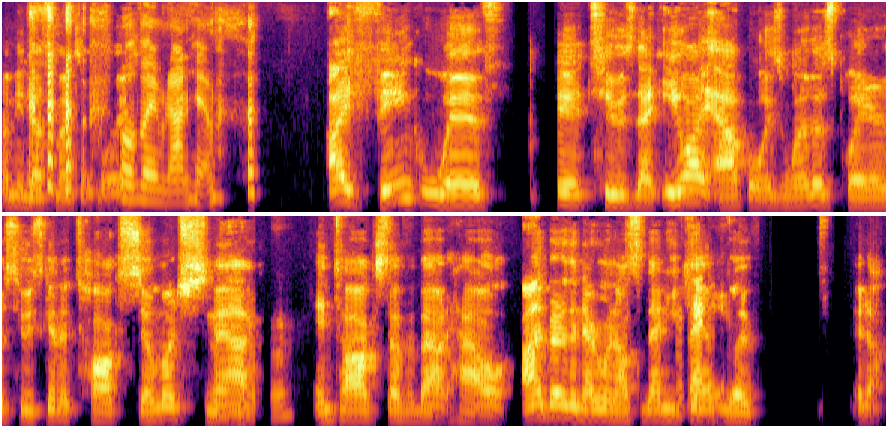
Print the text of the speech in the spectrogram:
I mean, that's my takeaway. we'll blame it on him. I think with it too is that Eli Apple is one of those players who's going to talk so much smack Mhm. and talk stuff about how I'm better than everyone else, and then he can't live it up.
